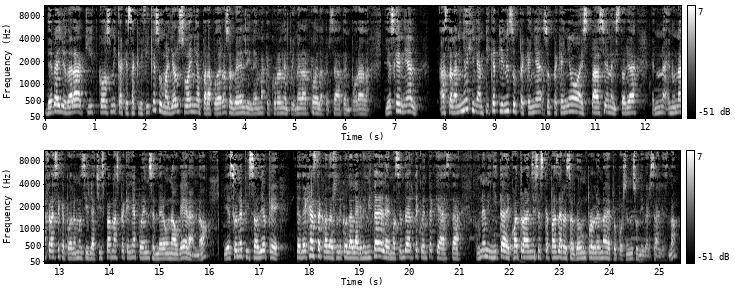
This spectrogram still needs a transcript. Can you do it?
debe ayudar a Kid Cosmic a que sacrifique su mayor sueño para poder resolver el dilema que ocurre en el primer arco de la tercera temporada. Y es genial, hasta la niña gigantica tiene su pequeña, su pequeño espacio en la historia, en una, en una frase que podemos decir, la chispa más pequeña puede encender una hoguera, ¿no? Y es un episodio que te deja hasta con la, con la lagrimita de la emoción de darte cuenta que hasta una niñita de cuatro años es capaz de resolver un problema de proporciones universales, ¿no?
